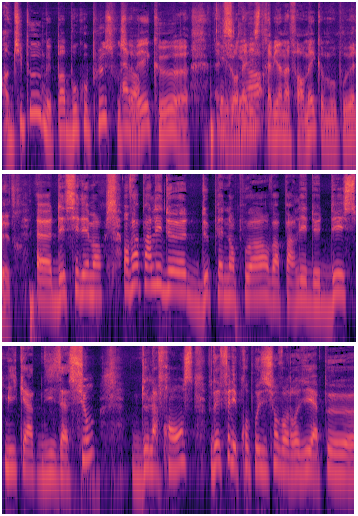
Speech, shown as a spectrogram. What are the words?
Un petit peu, mais pas beaucoup plus. Vous ah savez bon. que euh, des journalistes très bien informés comme vous pouvez l'être. Euh, décidément. On va parler de, de, plein emploi, on va parler de désmicardisation de la France. Vous avez fait des propositions vendredi un peu,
